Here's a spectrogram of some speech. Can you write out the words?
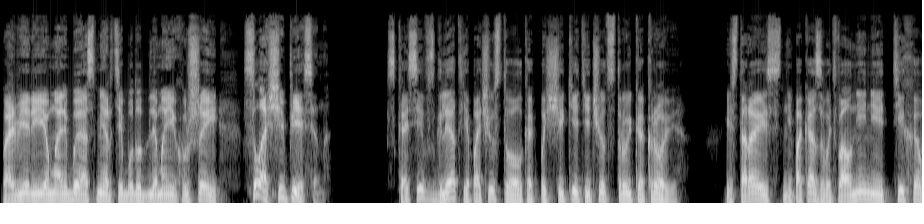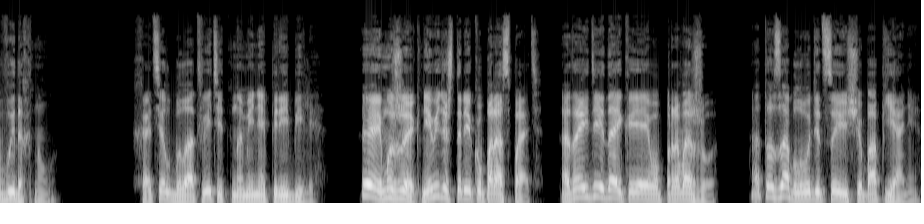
Поверь, ее мольбы о смерти будут для моих ушей слаще песен. Скосив взгляд, я почувствовал, как по щеке течет струйка крови, и, стараясь не показывать волнения, тихо выдохнул. Хотел было ответить, но меня перебили. «Эй, мужик, не видишь старику, пора спать. Отойди, дай-ка я его провожу, а то заблудится еще по пьяни».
